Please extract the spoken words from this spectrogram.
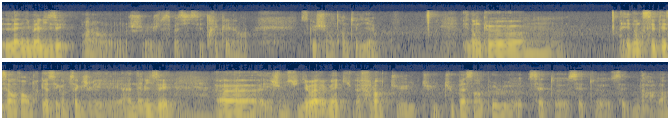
l'animaliser. Voilà je ne sais pas si c'est très clair hein, ce que je suis en train de te dire. Et donc et donc c'était ça. Enfin en tout cas c'est comme ça que je l'ai analysé euh, et je me suis dit, ouais, mec, il va falloir que tu, tu, tu passes un peu le, cette, cette, cette barre-là.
